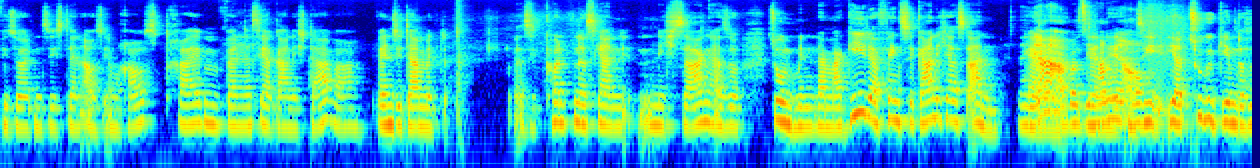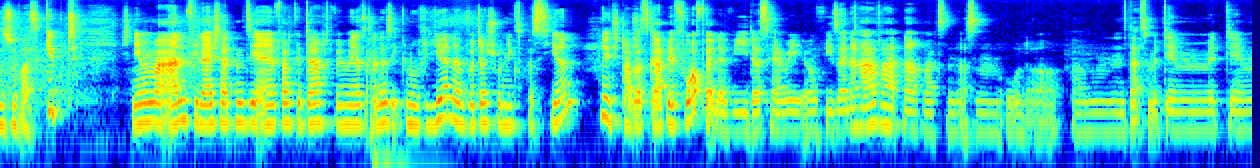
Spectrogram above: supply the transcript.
wie sollten sie es denn aus ihm raustreiben, wenn es ja gar nicht da war? Wenn sie damit, sie konnten es ja nicht sagen, also so und mit einer Magie, da fängst du gar nicht erst an. Naja, Harry. aber sie haben ja auch- sie ja zugegeben, dass es sowas gibt. Ich nehme mal an, vielleicht hatten sie einfach gedacht, wenn wir das alles ignorieren, dann wird da schon nichts passieren. Richtig. Aber es gab ja Vorfälle, wie dass Harry irgendwie seine Haare hat nachwachsen lassen oder ähm, das mit dem, mit dem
